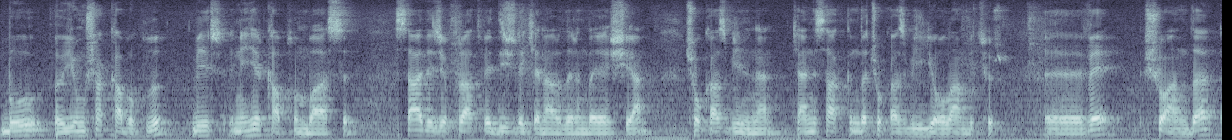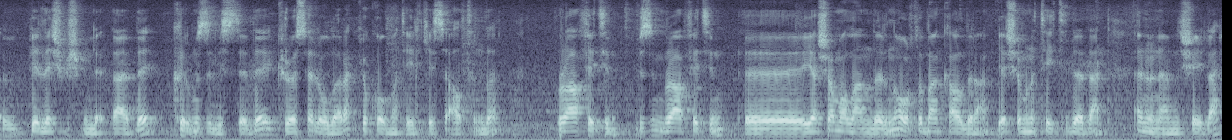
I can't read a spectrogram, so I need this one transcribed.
Bu e, yumuşak kabuklu bir nehir kaplumbağası. Sadece Fırat ve Dicle kenarlarında yaşayan, çok az bilinen, kendisi hakkında çok az bilgi olan bir tür. Ee, ve şu anda Birleşmiş Milletler'de kırmızı listede küresel olarak yok olma tehlikesi altında. Rafet'in, bizim Rafet'in e, yaşam alanlarını ortadan kaldıran, yaşamını tehdit eden en önemli şeyler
